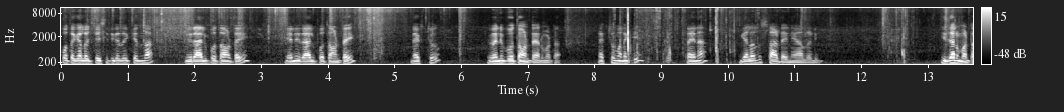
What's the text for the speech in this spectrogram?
పూత గెల వచ్చేసింది కదా కింద. ఇవి రాలిపోతూ ఉంటాయి. ఇవన్నీ రాలిపోతూ ఉంటాయి. నెక్స్ట్ ఇవన్నీ పోతూ ఉంటాయి అన్నమాట. నెక్స్ట్ మనకి పైన గెలలు స్టార్ట్ అయినాయి ఆల్రెడీ. ఇదనమాట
